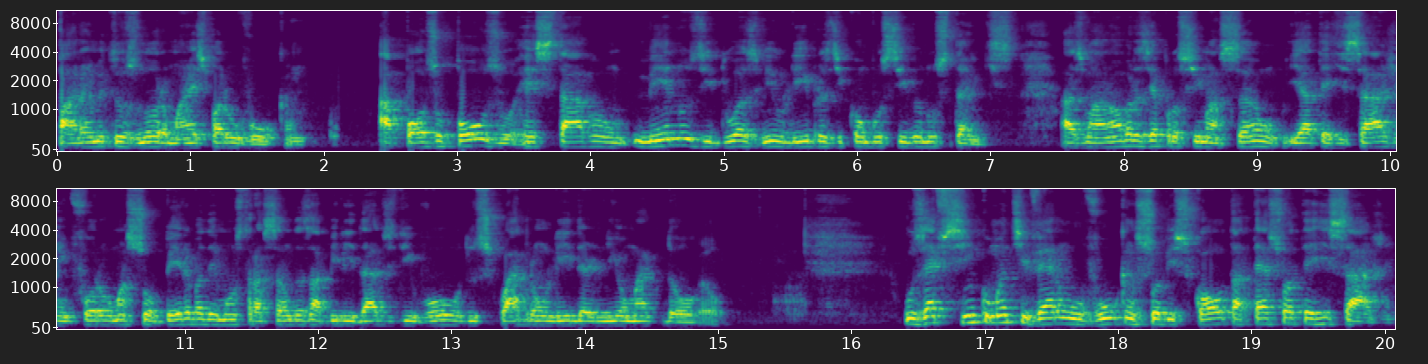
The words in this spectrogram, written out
parâmetros normais para o Vulcan. Após o pouso, restavam menos de 2 mil libras de combustível nos tanques. As manobras de aproximação e aterrissagem foram uma soberba demonstração das habilidades de voo do Squadron Leader Neil McDougall. Os F-5 mantiveram o Vulcan sob escolta até sua aterrissagem,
